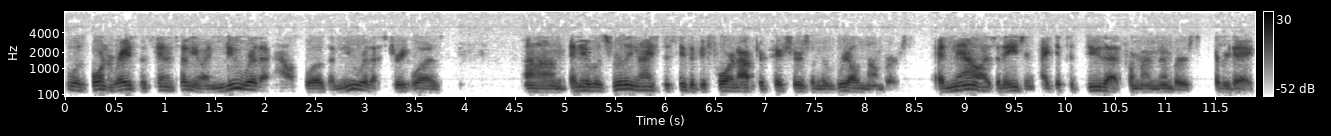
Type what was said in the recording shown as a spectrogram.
was born and raised in San Antonio, I knew where that house was. I knew where that street was. Um, and it was really nice to see the before and after pictures and the real numbers. And now, as an agent, I get to do that for my members every day.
